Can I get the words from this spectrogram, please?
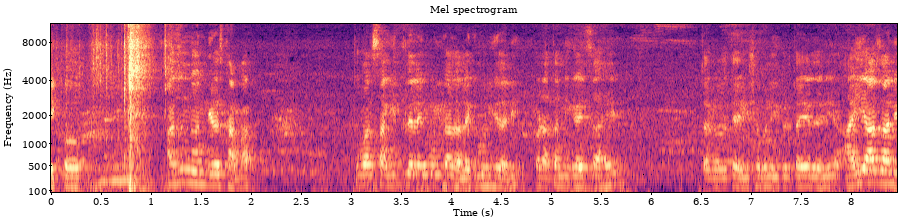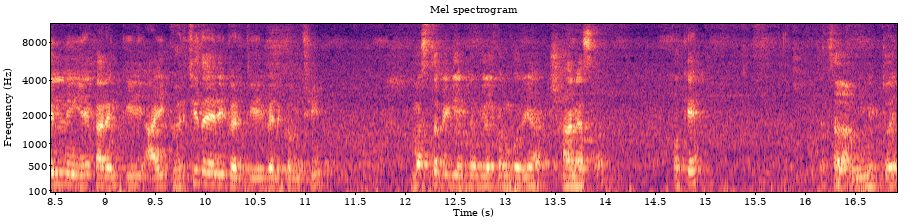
एक अजून दोन दिवस थांबा. तुम्हाला सांगितलेलं आहे मुलगा झाला की मुलगी झाली पण आता निघायचं आहे. तर त्या हिशोबाने इकडे तयारी झाली. आई आज आलेली नाही आहे कारण की आई घरची तयारी करते वेलकमची मस्तपैकी एकदम वेलकम करूया. छान असं. ओके तर चला मी निघतोय.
